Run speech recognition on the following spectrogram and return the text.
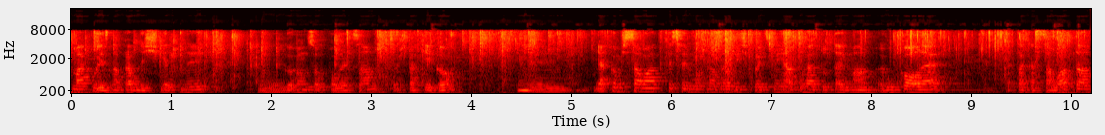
smaku jest naprawdę świetny, yy, gorąco polecam, coś takiego. Yy, Jakąś sałatkę sobie można zrobić, powiedzmy ja akurat tutaj mam rukolę, taka sałata.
